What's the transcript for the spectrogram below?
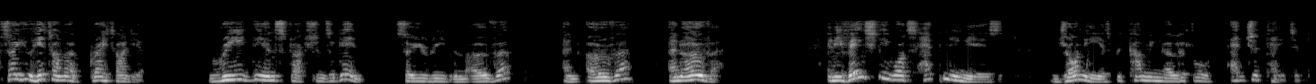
So you hit on a great idea. Read the instructions again. So you read them over and over and over. And eventually what's happening is Johnny is becoming a little agitated.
